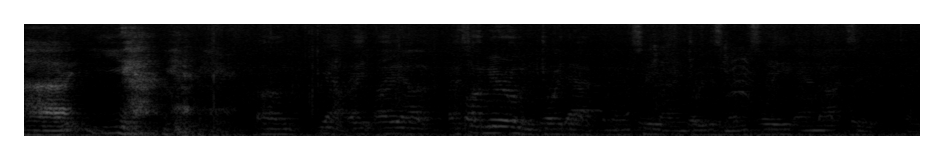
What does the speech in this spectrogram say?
uh, yeah, yeah. Um, yeah, I, I, uh, I saw Meru and enjoyed that immensely. I enjoyed this immensely, and not to like,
